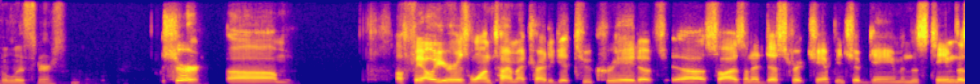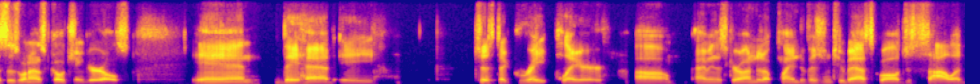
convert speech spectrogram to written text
the listeners? Sure. Um, a failure is one time I tried to get too creative. Uh, so I was in a district championship game, and this team, this is when I was coaching girls, and they had a just a great player. Um, I mean, this girl ended up playing Division two basketball, just solid,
